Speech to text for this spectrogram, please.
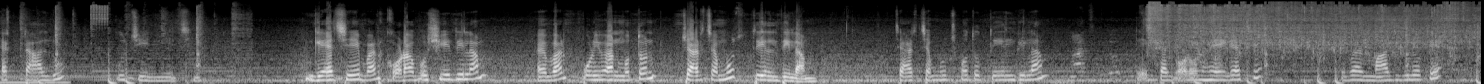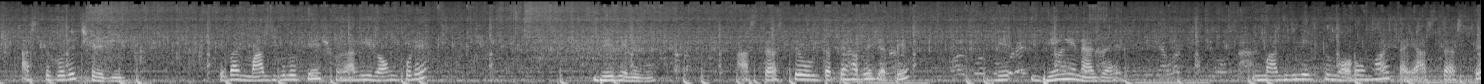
একটা আলু কুচিয়ে নিয়েছি। গ্যাসে এবার কড়া বসিয়ে দিলাম। এবার পরিমাণ মতন চার চামচ তেল দিলাম। চার চামচ মতো তেল দিলাম। তেলটা গরম হয়ে গেছে। এবার মাছগুলোকে আস্তে করে ছেড়ে দিন এবার মাছগুলোকে সোনালি রং করে ভেজে নেব। আস্তে আস্তে উল্টাতে হবে যাতে ভেঙে না যায়। মাছগুলো একটু নরম হয়, তাই আস্তে আস্তে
